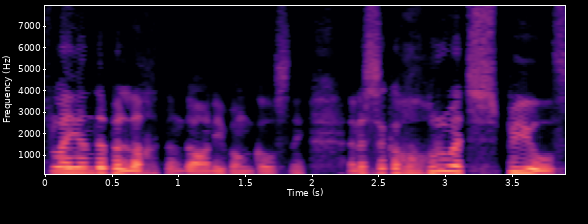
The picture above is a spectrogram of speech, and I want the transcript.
vleiende beligting daar in die winkels nie. En dis sulke groot spieëls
